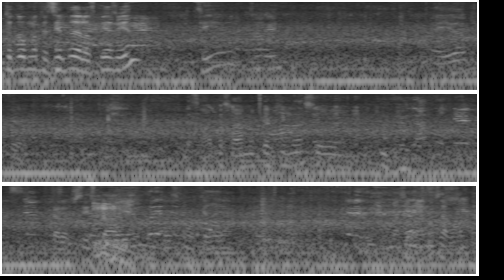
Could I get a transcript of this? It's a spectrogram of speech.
Tú cómo te sientes de los pies? ¿Bien? Sí, está bien. He ido porque la semana pasada no fui al gimnasio, güey. Pero sí estaba bien, entonces como que ya, más o menos aguanta.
